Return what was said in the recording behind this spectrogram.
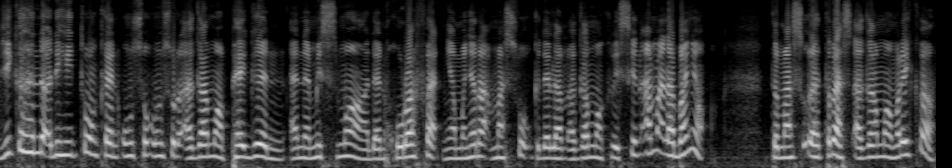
Jika hendak dihitungkan unsur-unsur agama pagan, animisme dan khurafat yang menyerap masuk ke dalam agama Kristian amatlah banyak. Termasuklah teras agama mereka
